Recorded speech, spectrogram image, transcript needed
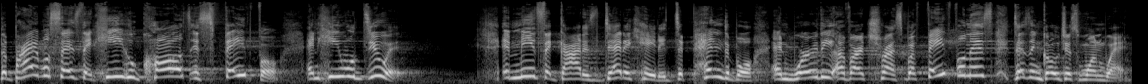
The Bible says that He who calls is faithful and He will do it. It means that God is dedicated, dependable, and worthy of our trust. But faithfulness doesn't go just one way.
